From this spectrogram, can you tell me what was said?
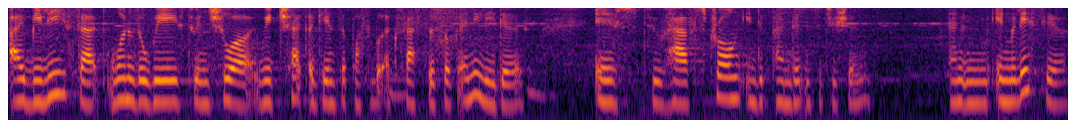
I believe that one of the ways to ensure we check against the possible excesses of any leaders is to have strong independent institutions. And in, in Malaysia,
